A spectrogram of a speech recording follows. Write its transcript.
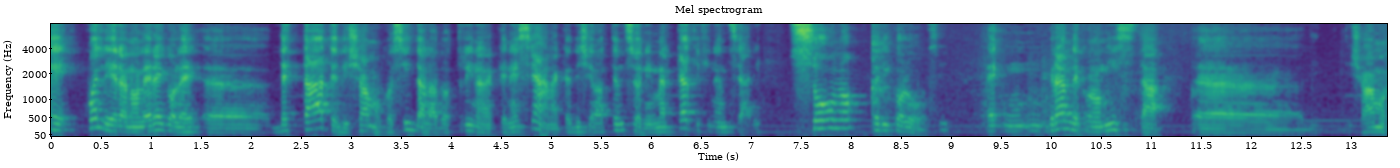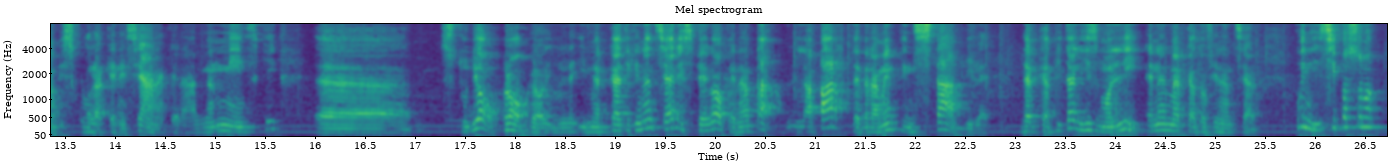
Che quelle erano le regole eh, dettate, diciamo così, dalla dottrina keynesiana che diceva attenzione, i mercati finanziari sono pericolosi. È un, un grande economista, eh, di, diciamo, di scuola keynesiana, che era Annan Minsky, eh, studiò proprio il, i mercati finanziari e spiegò che in la parte veramente instabile del capitalismo è lì, è nel mercato finanziario. Quindi si possono,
